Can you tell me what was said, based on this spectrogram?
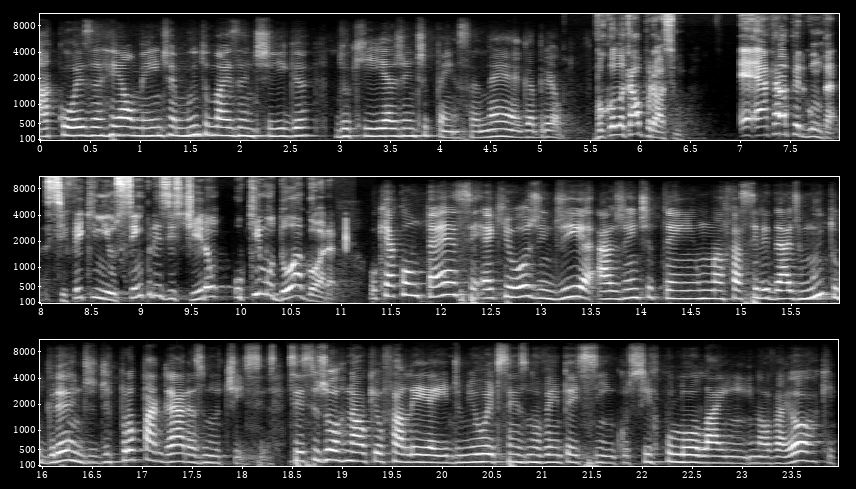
a coisa realmente é muito mais antiga do que a gente pensa, né, Gabriel? Vou colocar o próximo. É aquela pergunta: se fake news sempre existiram, o que mudou agora? O que acontece é que hoje em dia a gente tem uma facilidade muito grande de propagar as notícias. Se esse jornal que eu falei aí de 1895 circulou lá em Nova York,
